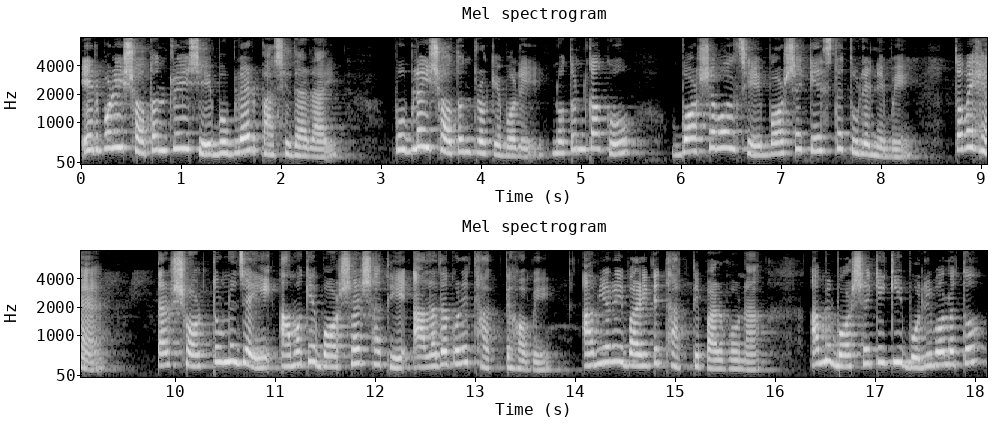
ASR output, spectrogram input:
এরপরেই স্বতন্ত্র এসে বুবলাইয়ের পাশে দাঁড়ায়। বুবলাই স্বতন্ত্রকে বলে, নতুন কাকু বর্ষা বলছে, বর্ষা কেসটা তুলে নেবে। তবে হ্যাঁ তার শর্ত অনুযায়ী আমাকে বর্ষার সাথে আলাদা করে থাকতে হবে। আমি আর এই বাড়িতে থাকতে পারব না। আমি বর্ষাকে কি বলি বলো তো?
